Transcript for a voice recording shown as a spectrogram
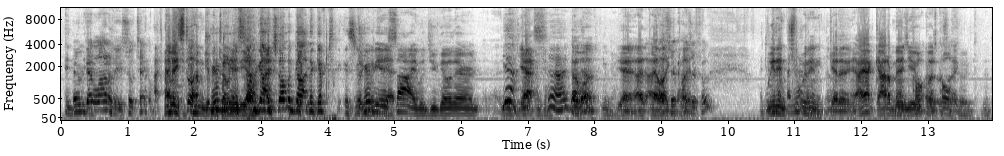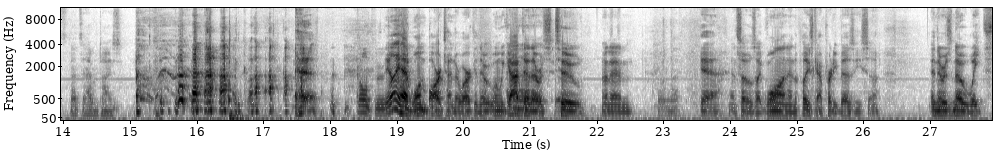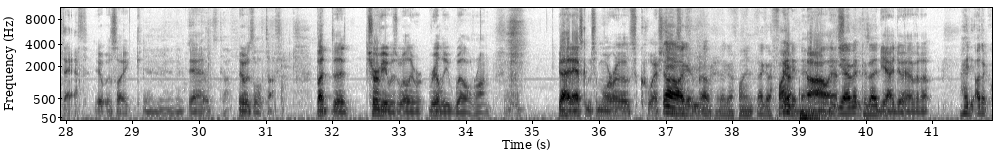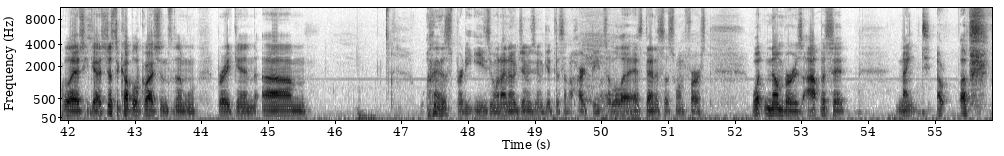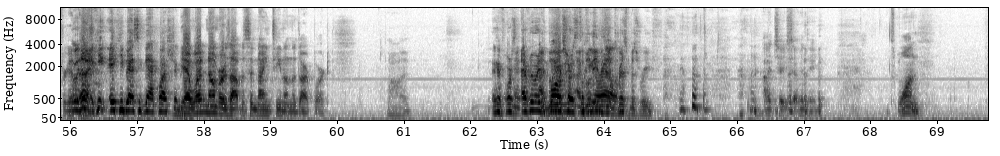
Hey, we got a lot of these, so take them. and they still haven't given Trivia Tony is the. still, uh, got, still haven't got the gift. Trivia yet. aside, would you go there? Yeah. Yes. Okay. Yeah, I'd I go there. would. Yeah, I, I How's like the your, how's your place. food? We didn't. I We didn't didn't get any. I had got a It was menu, cold, but it was it was cold like food. That's, that's advertised. cold food. they only had one bartender working there. When we got there, there ah, was that's right. two, and then yeah, and so it was like one, and the place got pretty busy. So, and there was no wait staff. It was like Yeah, yeah, that's, Yeah. that's tough. It was a little tough, but the trivia was really, really well run. Go ahead, ask him some more of those questions. Oh, I, if got, you oh, remember. I gotta find. I gotta find Yeah. it now. I'll You- ask. You have it because I. Yeah, I do have it up. I had the other question. We'll ask you guys just a couple of questions, and then we'll break in. Um, this is a pretty easy one. I know Jimmy's going to get this in a heartbeat, so we'll uh, ask Dennis this one first. What number is opposite nineteen? Oh, oh, forget No, no, that. I keep, I keep asking that question. Yeah, what number is opposite nineteen on the dartboard? Oh, And of course, everybody I at the bar starts I looking believe it's a around. Christmas wreath. I'd say 17. It's one.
